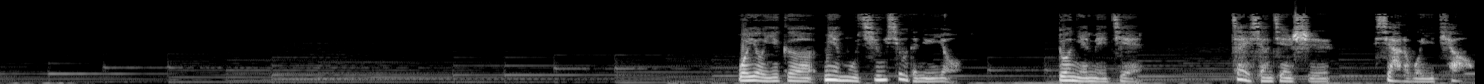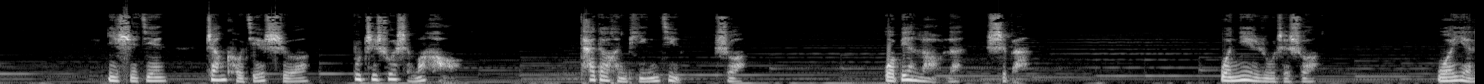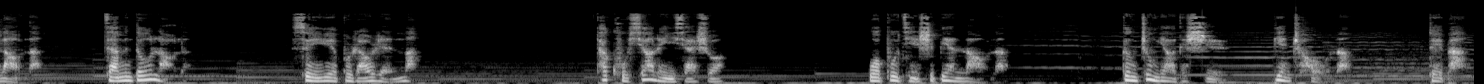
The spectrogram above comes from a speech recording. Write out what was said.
我有一个面目清秀的女友，多年没见，再相见时吓了我一跳，一时间张口结舌，不知说什么好。她倒很平静。说：“我变老了，是吧？”我嗫嚅着说：“我也老了，咱们都老了，岁月不饶人嘛。”他苦笑了一下，说：“我不仅是变老了，更重要的是变丑了，对吧？”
